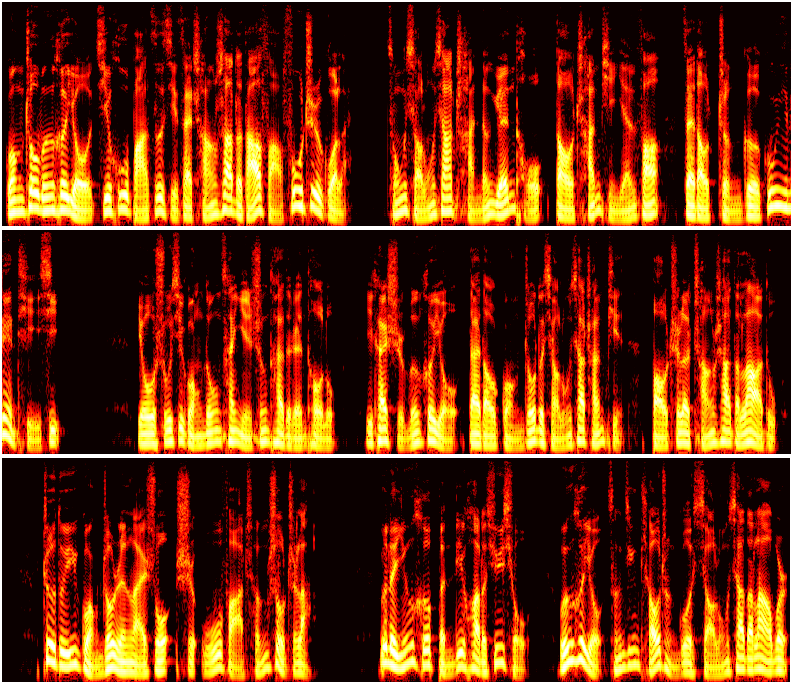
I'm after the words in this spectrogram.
广州文和友几乎把自己在长沙的打法复制过来，从小龙虾产能源头到产品研发，再到整个供应链体系。有熟悉广东餐饮生态的人透露，一开始文和友带到广州的小龙虾产品保持了长沙的辣度，这对于广州人来说是无法承受之辣。为了迎合本地化的需求。文和友曾经调整过小龙虾的辣味儿，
